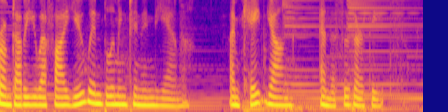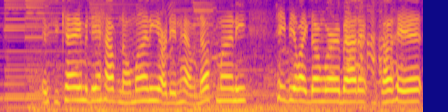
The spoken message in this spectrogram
From WFIU in Bloomington, Indiana, I'm Kate Young, and this is Earth Eats. If you came and didn't have no money or didn't have enough money, he'd be like, Don't worry about it, go ahead.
